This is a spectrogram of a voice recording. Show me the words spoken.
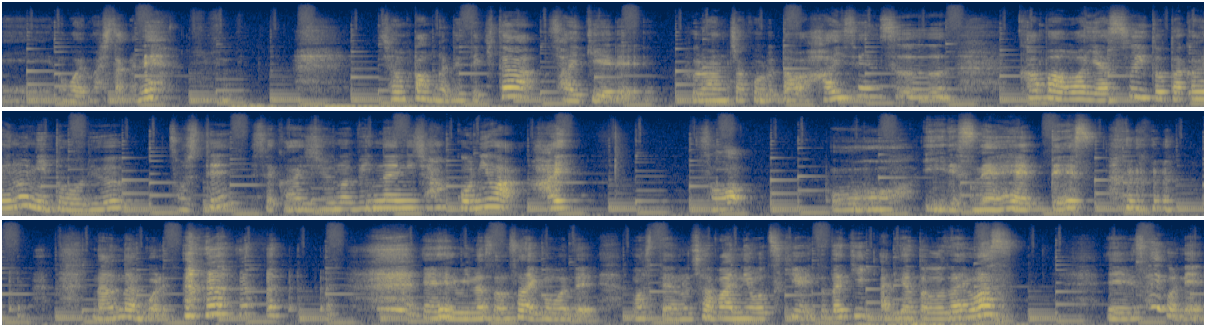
えー、覚えましたかね。シャンパンが出てきたら最敬礼フランチャコルタはハイセンスカバーは安いと高いの二刀流そして世界中の瓶内日発酵にははい。そう。おおいいですね。で すなんなんこれ。えー、皆さん最後までマスターの茶番にお付き合いいただきありがとうございます。えー、最後ね、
